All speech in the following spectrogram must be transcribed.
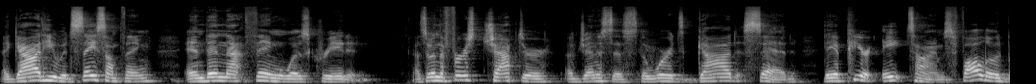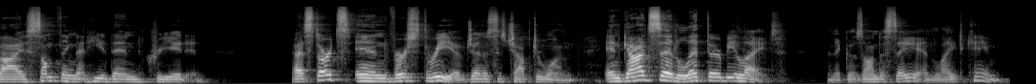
A God, He would say something, and then that thing was created. So in the first chapter of Genesis, the words God said, they appear eight times, followed by something that He then created. That starts in verse 3 of Genesis chapter 1. And God said, Let there be light. And it goes on to say, And light came.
